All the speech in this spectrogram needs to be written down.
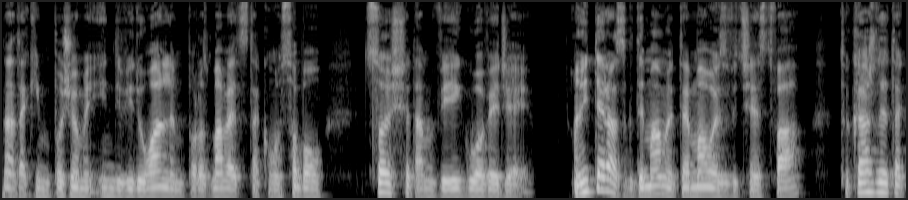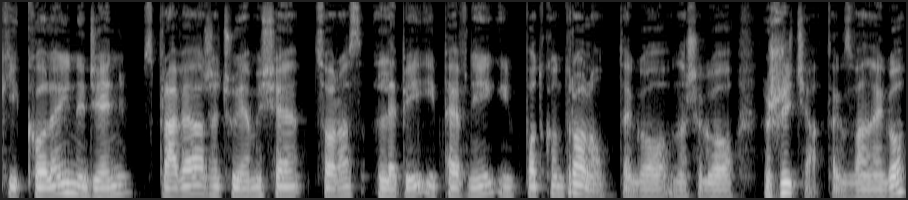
na takim poziomie indywidualnym, porozmawiać z taką osobą, co się tam w jej głowie dzieje. No i teraz, gdy mamy te małe zwycięstwa, to każdy taki kolejny dzień sprawia, że czujemy się coraz lepiej i pewniej i pod kontrolą tego naszego życia, tak zwanego.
